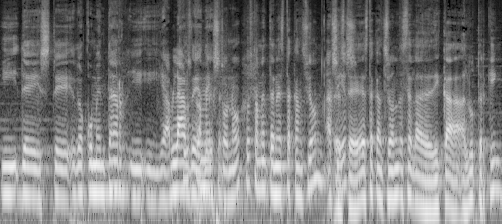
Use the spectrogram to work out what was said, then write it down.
y de este documentar y, y hablar de- esto no Justamente en esta canción. Así este, es. Esta canción se la dedica a Luther King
